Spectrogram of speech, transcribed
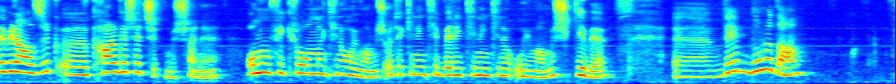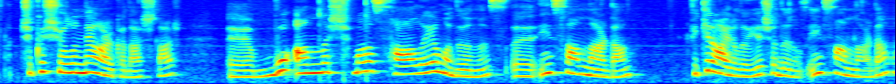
ve birazcık e, kargaşa çıkmış. Hani onun fikri onunkine uymamış, ötekininki benimkininkine uymamış gibi. E, ve buradan çıkış yolu ne arkadaşlar? E, bu anlaşma sağlayamadığınız e, insanlardan, fikir ayrılığı yaşadığınız insanlardan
